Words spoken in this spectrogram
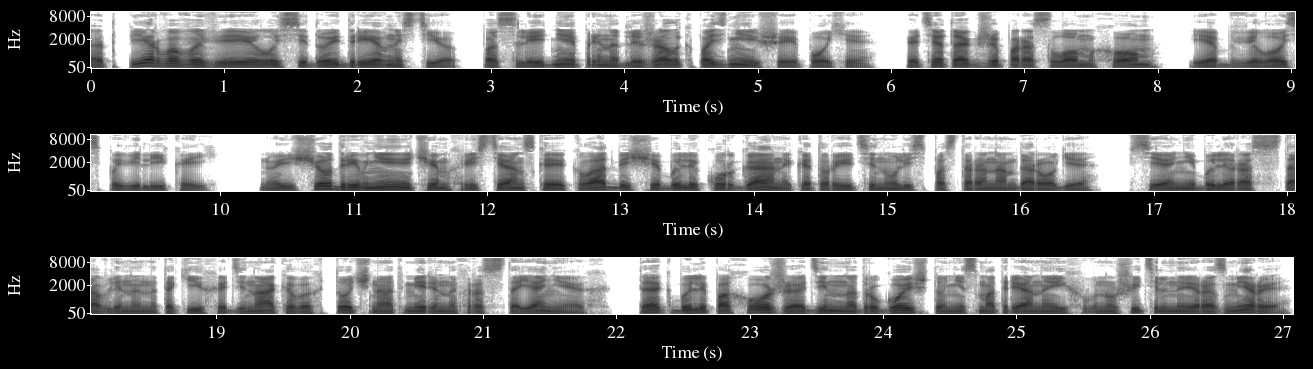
От первого веяло седой древностью, последнее принадлежало к позднейшей эпохе, хотя также поросло мхом и обвелось по великой. Но еще древнее, чем христианское кладбище, были курганы, которые тянулись по сторонам дороги. Все они были расставлены на таких одинаковых, точно отмеренных расстояниях, так были похожи один на другой, что, несмотря на их внушительные размеры,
